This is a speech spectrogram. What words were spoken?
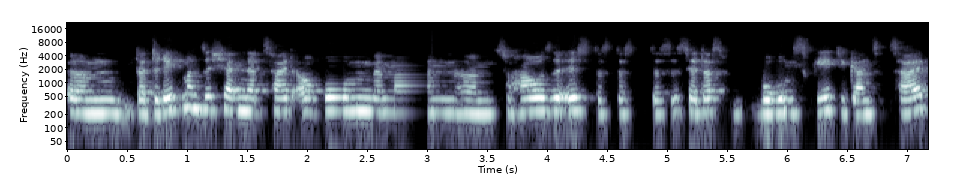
ähm, da dreht man sich ja in der Zeit auch rum, wenn man ähm, zu Hause ist. Das, das, das ist ja das, worum es geht die ganze Zeit.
